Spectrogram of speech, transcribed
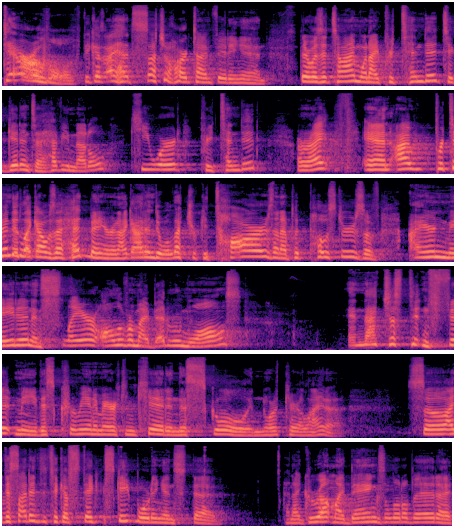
terrible because I had such a hard time fitting in. There was a time when I pretended to get into heavy metal, keyword pretended all right? And I pretended like I was a headbanger and I got into electric guitars and I put posters of Iron Maiden and Slayer all over my bedroom walls. And that just didn't fit me, this Korean American kid in this school in North Carolina. So I decided to take up skateboarding instead. And I grew out my bangs a little bit. I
